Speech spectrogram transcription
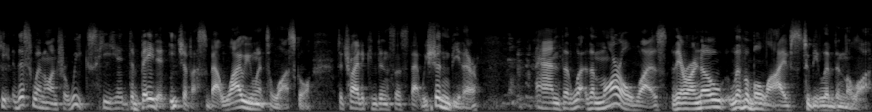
he, this went on for weeks. He had debated each of us about why we went to law school to try to convince us that we shouldn't be there. And the, the moral was there are no livable lives to be lived in the law.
